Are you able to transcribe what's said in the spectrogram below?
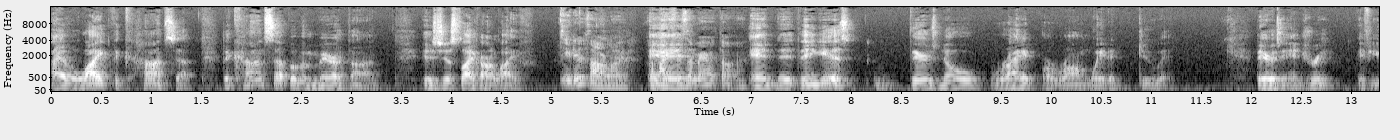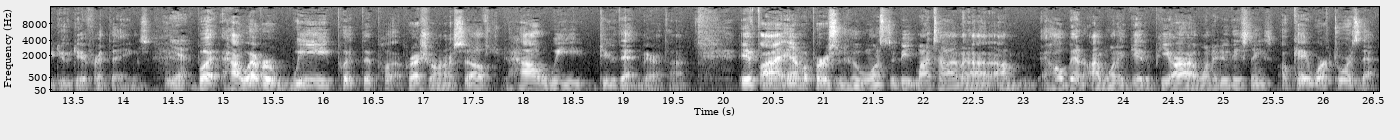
I like the concept. The concept of a marathon is just like our life. It is our life. Our life is a marathon. And the thing is, there's no right or wrong way to do it. There's injury if you do different things. Yeah. But however, we put the pressure on ourselves how we do that marathon. If I am a person who wants to beat my time and I, I'm hell bent, I want to get a PR, I want to do these things. Okay, work towards that.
